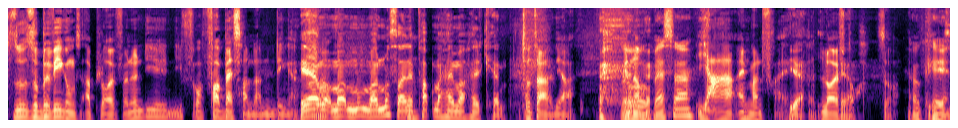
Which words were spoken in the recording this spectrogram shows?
so, so Bewegungsabläufe, ne? die, die verbessern dann Dinge. Ja, man, man muss seine Pappenheimer halt kennen. Total, ja. Genau. So, besser? Ja, einwandfrei. Ja, Läuft ja. doch. So. Okay,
